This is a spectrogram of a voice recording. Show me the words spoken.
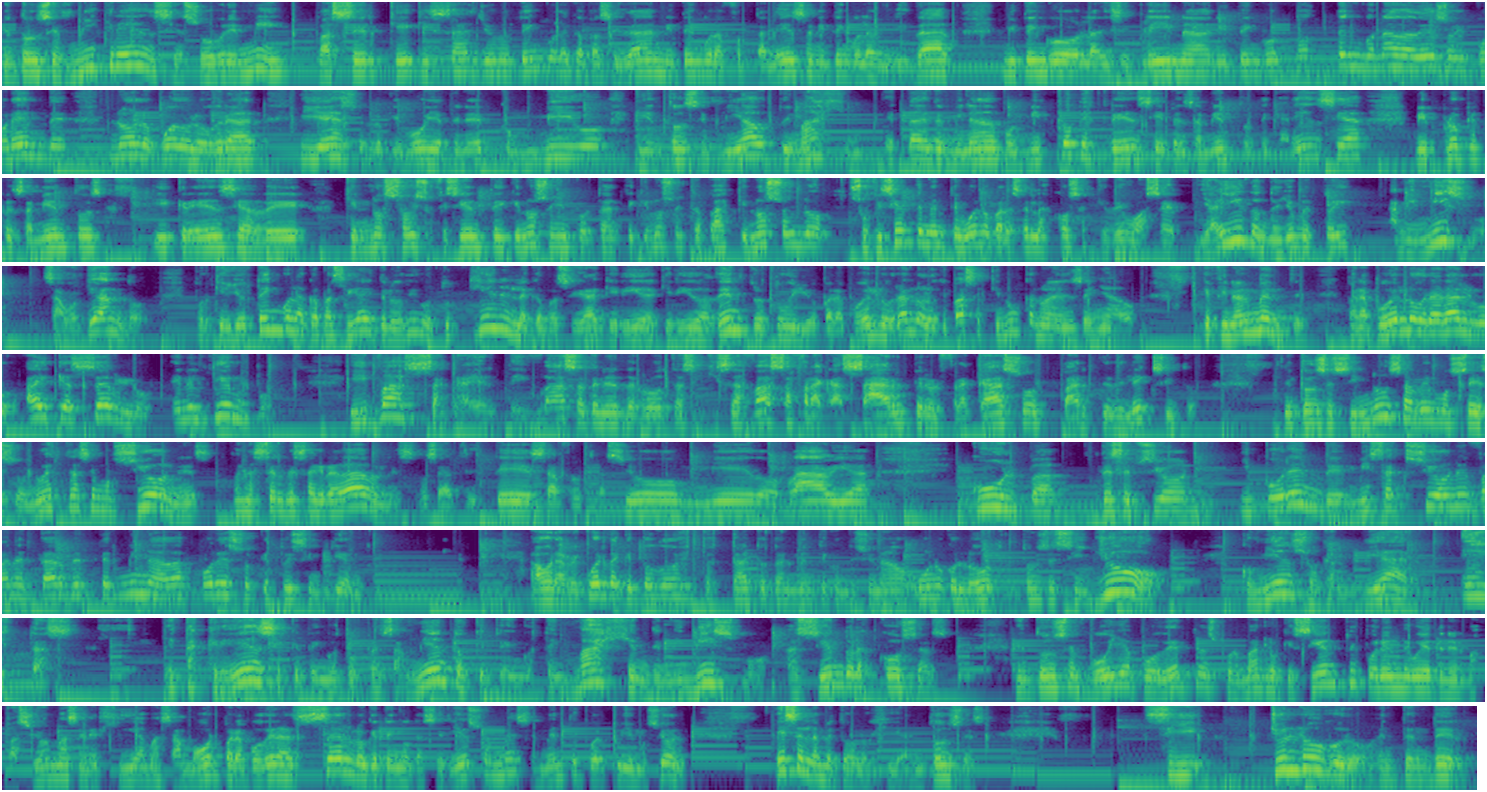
entonces mi creencia sobre mí va a ser que quizás yo no tengo la capacidad, ni tengo la fortaleza, ni tengo la habilidad, ni tengo la disciplina, ni tengo, no tengo nada de eso y por ende no lo puedo lograr y eso es lo que voy a tener conmigo. Y entonces mi autoimagen está determinada por mis propias creencias y pensamientos de carencia, mis propios pensamientos y creencias de que no soy suficiente, que no soy importante, que no soy capaz, que no soy lo suficientemente bueno para hacer las cosas que debo hacer. Y ahí es donde yo me estoy a mí mismo saboteando, porque yo tengo la capacidad, y te lo digo, tú tienes la capacidad, querida, querido, adentro tuyo para poder lograrlo. Lo que pasa es que nunca nos has enseñado que finalmente, para poder lograr algo, hay que hacerlo en el tiempo. Y vas a caerte, y vas a tener derrotas, y quizás vas a fracasar, pero el fracaso es parte del éxito. Entonces, si no sabemos eso, nuestras emociones van a ser desagradables, o sea, tristeza, frustración, miedo, rabia, culpa, decepción, y por ende mis acciones van a estar determinadas por eso que estoy sintiendo. Ahora, recuerda que todo esto está totalmente condicionado uno con lo otro. Entonces, si yo comienzo a cambiar estas estas creencias que tengo, estos pensamientos que tengo, esta imagen de mí mismo haciendo las cosas, entonces voy a poder transformar lo que siento y por ende voy a tener más pasión, más energía, más amor para poder hacer lo que tengo que hacer. Y eso es mente, cuerpo y emoción. Esa es la metodología. Entonces, si yo logro entender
